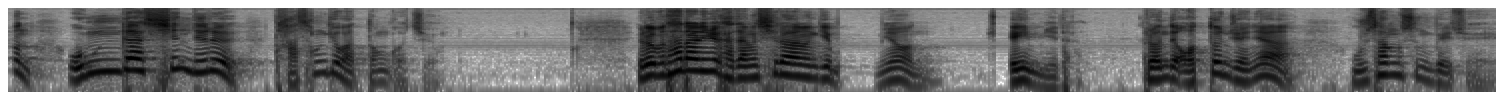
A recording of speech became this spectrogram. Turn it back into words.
이런 온갖 신들을 다 섬겨왔던 거죠. 여러분 하나님이 가장 싫어하는 게 뭐냐면 죄입니다. 그런데 어떤 죄냐? 우상 숭배 죄예요.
